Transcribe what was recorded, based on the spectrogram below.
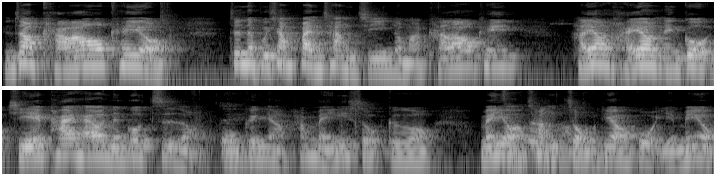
你知道卡拉 OK 哦，真的不像伴唱机，你懂吗？卡拉 OK 还要还要能够节拍，还要能够字哦。我跟你讲，他每一首歌哦，没有唱走调过，也没有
